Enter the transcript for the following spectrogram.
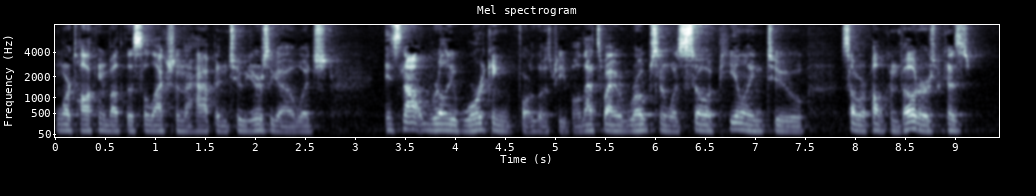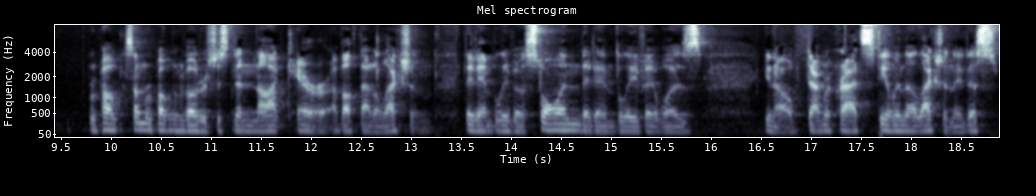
more talking about this election that happened two years ago, which it's not really working for those people. That's why Robson was so appealing to some Republican voters because Republic, some Republican voters just did not care about that election. They didn't believe it was stolen. They didn't believe it was, you know, Democrats stealing the election. They just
